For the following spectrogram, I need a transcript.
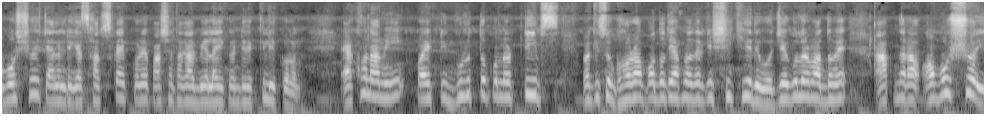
অবশ্যই চ্যানেলটিকে সাবস্ক্রাইব করে পাশে থাকা বেল আইকনটিতে ক্লিক করুন। এখন আমি কয়েকটি গুরুত্বপূর্ণ টিপস বা কিছু ঘরোয়া পদ্ধতি আপনাদেরকে শিখিয়ে দেবো, যেগুলোর মাধ্যমে আপনারা অবশ্যই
